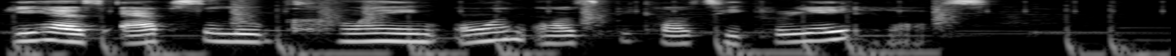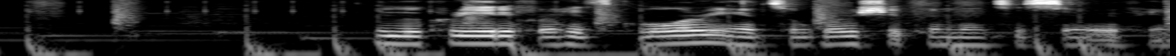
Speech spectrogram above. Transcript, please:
He has absolute claim on us because He created us. We were created for His glory and to worship Him and to serve Him.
